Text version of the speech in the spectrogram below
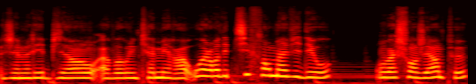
J'aimerais bien avoir une caméra ou alors des petits formats vidéo. On va changer un peu.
